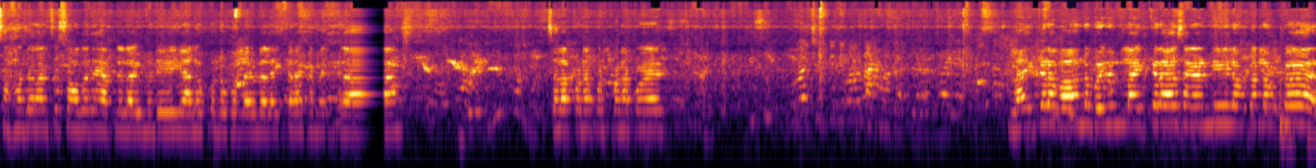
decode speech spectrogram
सहा जणांचं स्वागत आहे आपल्या लाईव्हमध्ये. या लवकर लवकर लाईव्हला लाईक करा कमेंट करा. चला पटापट पटापट. लाईक करा भावांना बहिणींना लाईक करा सगळ्यांनी लवकर लवकर.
